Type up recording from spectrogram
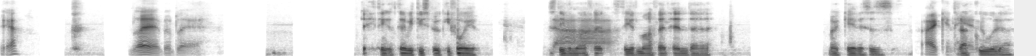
Yeah. blah blah blah. Do you think it's gonna be too spooky for you? Steven Moffat, Steven Moffat, and uh, Mark Gatiss's I can handle it. Dracula.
